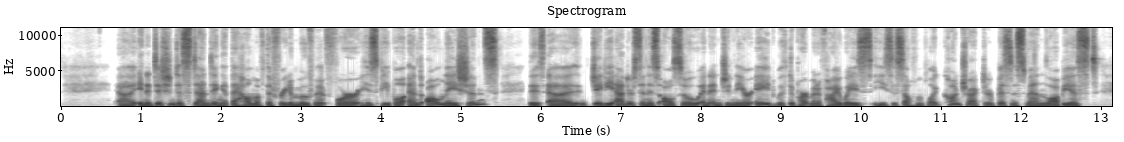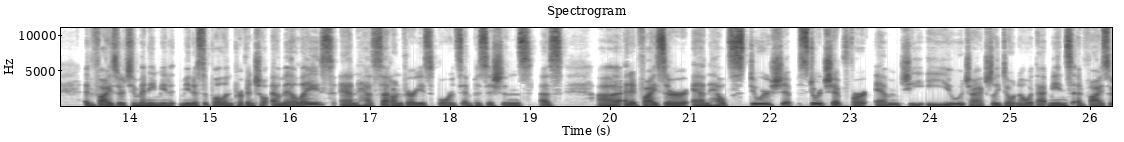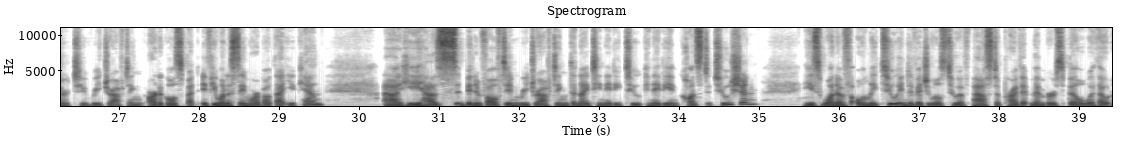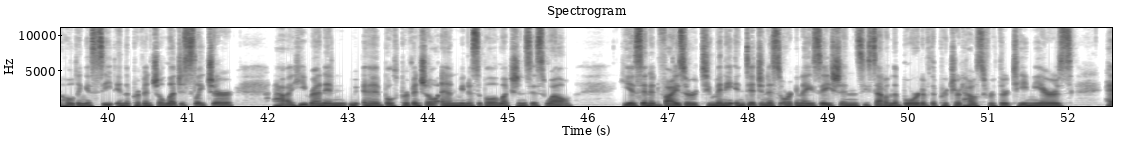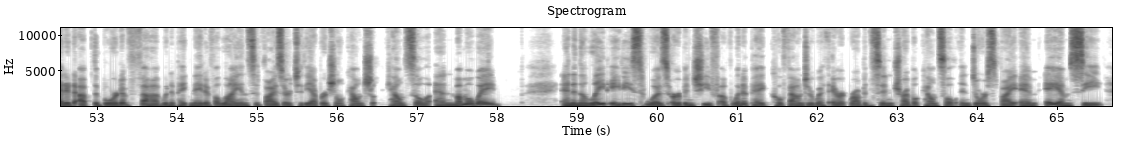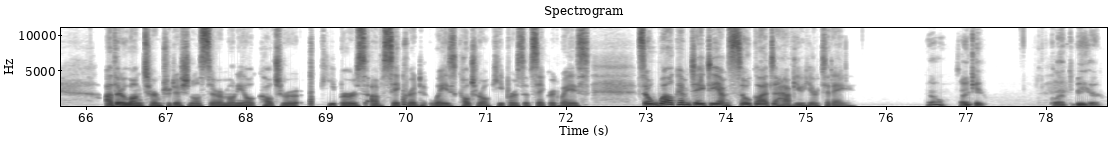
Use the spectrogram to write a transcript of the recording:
uh, in addition to standing at the helm of the freedom movement for his people and all nations, this, uh, JD Anderson is also an engineer aide with Department of Highways. He's a self-employed contractor, businessman, lobbyist, advisor to many mun- municipal and provincial MLAs, and has sat on various boards and positions as uh, an advisor and held stewardship stewardship for MGEU, which I actually don't know what that means. Advisor to redrafting articles, but if you want to say more about that, you can. Uh, he has been involved in redrafting the 1982 Canadian Constitution. He's one of only two individuals to have passed a private member's bill without holding a seat in the provincial legislature. Uh, he ran in uh, both provincial and municipal elections as well. He is an advisor to many Indigenous organizations. He sat on the board of the Pritchard House for 13 years, headed up the board of uh, Winnipeg Native Alliance advisor to the Aboriginal Council, and Ma Mawi and in the late 80s was urban chief of Winnipeg, co-founder with Eric Robinson Tribal Council, endorsed by AMC, other long-term traditional ceremonial culture keepers of sacred ways, cultural keepers of sacred ways. So welcome, JD. I'm so glad to have you here today. Oh, thank you. Glad to be here.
